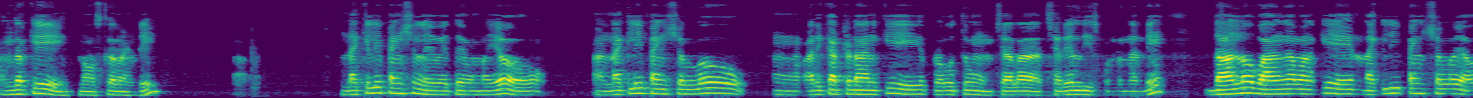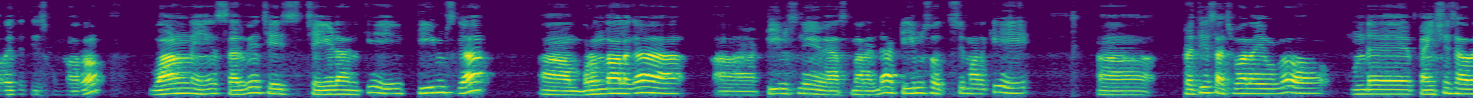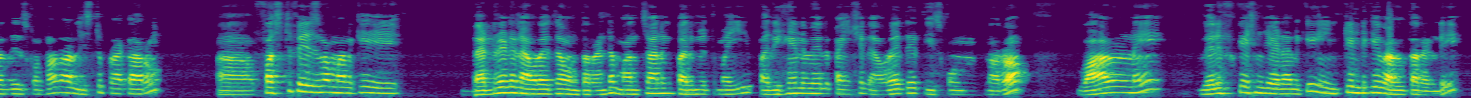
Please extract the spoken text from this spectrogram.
అందరికీ నమస్కారం అండి నకిలీ పెన్షన్లు ఏవైతే ఉన్నాయో ఆ నకిలీ పెన్షన్లో అరికట్టడానికి ప్రభుత్వం చాలా చర్యలు తీసుకుంటుందండి. దానిలో భాగంగా మనకి నకిలీ పెన్షన్లు ఎవరైతే తీసుకుంటున్నారో వాళ్ళని సర్వే చేసి చేయడానికి టీమ్స్గా బృందాలుగా టీమ్స్ని వేస్తున్నారండి. ఆ టీమ్స్ వచ్చి మనకి ప్రతి సచివాలయంలో ఉండే పెన్షన్స్ ఎవరైతే తీసుకుంటున్నారో ఆ లిస్ట్ ప్రకారం ఫస్ట్ ఫేజ్లో మనకి బెడ్ రిడన్ ఎవరైతే ఉంటారో అంటే మంచానికి పరిమితం అయ్యి పదిహేను వేలు పెన్షన్ ఎవరైతే తీసుకుంటున్నారో వాళ్ళని వెరిఫికేషన్ చేయడానికి ఇంటింటికి వెళ్తారండి.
